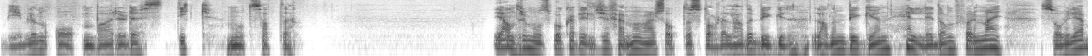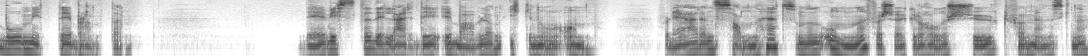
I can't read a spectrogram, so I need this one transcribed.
Bibelen åpenbarer det stikk motsatte. I andre Mosbok kapittel 25 og vers 8 står det la, bygge, la dem bygge en helligdom for meg, så vil jeg bo midt iblant dem. Det visste de lærde i Babylon ikke noe om, for det er en sannhet som den onde forsøker å holde skjult for menneskene.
